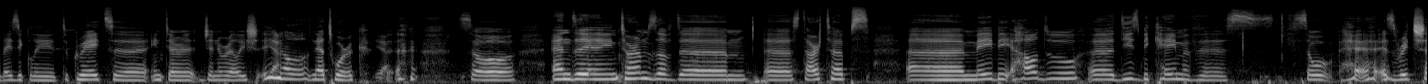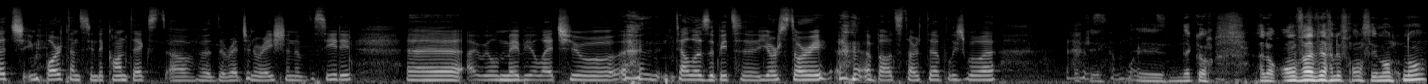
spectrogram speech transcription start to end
Basically, to create uh, intergenerational network. Yeah. so, and uh, in terms of the um, uh, startups, uh, maybe how do uh, these became of this so has reached such importance in the context of uh, the regeneration of the city? Uh, I will maybe let you tell us a bit uh, your story about Startup Lisboa. Euh, D'accord. Alors, on va vers le français maintenant.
